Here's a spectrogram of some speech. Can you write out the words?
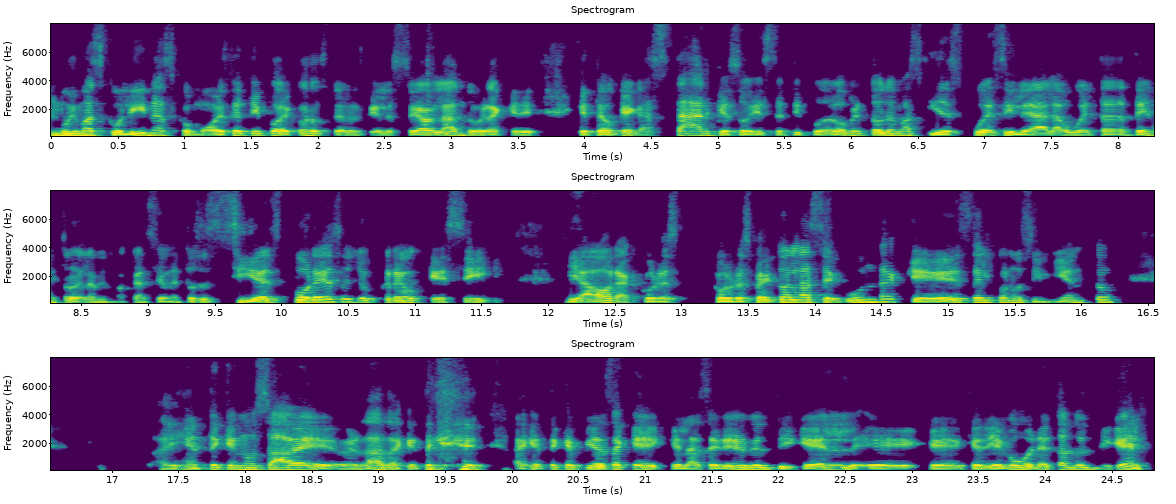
muy masculinas como este tipo de cosas de las que le estoy hablando, ¿verdad? Que, que tengo que gastar, que soy este tipo de hombre y todo lo demás, y después sí le da la vuelta dentro de la misma canción. Entonces, si es por eso, yo creo que sí. Y ahora, con, con respecto a la segunda, que es el conocimiento, hay gente que no sabe, ¿verdad? Hay gente que, hay gente que piensa que, que la serie es Luis Miguel, eh, que, que, Diego Boneta es Luis Miguel,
